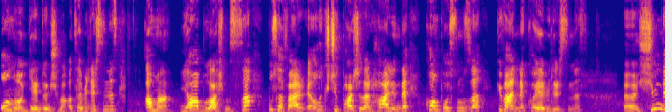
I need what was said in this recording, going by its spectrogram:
onu geri dönüşüme atabilirsiniz. Ama yağ bulaşmışsa bu sefer e, onu küçük parçalar halinde kompostunuza güvenle koyabilirsiniz. Ee, Şimdi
